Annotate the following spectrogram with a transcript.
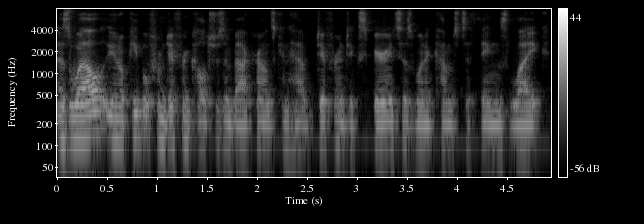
as well, you know, people from different cultures and backgrounds can have different experiences when it comes to things like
